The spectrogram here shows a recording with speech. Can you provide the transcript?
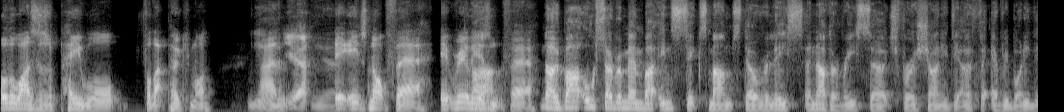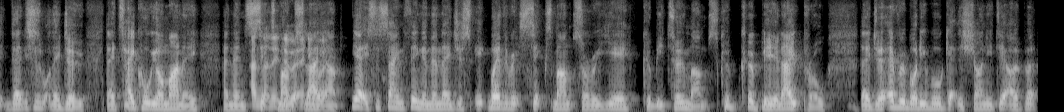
otherwise there's a paywall for that Pokemon. Yeah, and- Yeah. It, it's not fair. It really But- isn't fair. No, but also remember, in six months they'll release another research for a shiny ditto for everybody. That they- This is what they do: they take all your money, and then then six they do months it anyway. later, yeah, it's the same thing. And then they just, it, whether it's six months or a year, could be two months, could could be in April. They do. Everybody will get the shiny ditto, but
